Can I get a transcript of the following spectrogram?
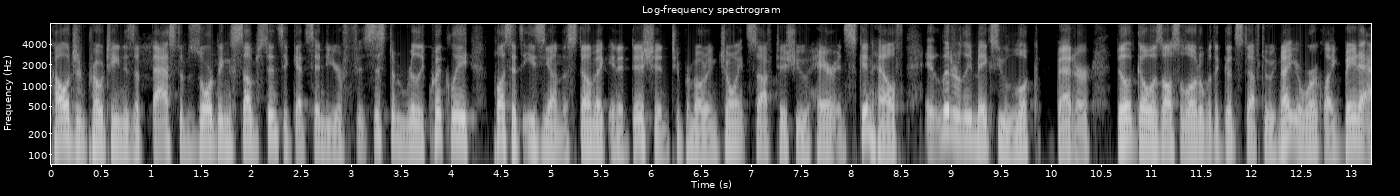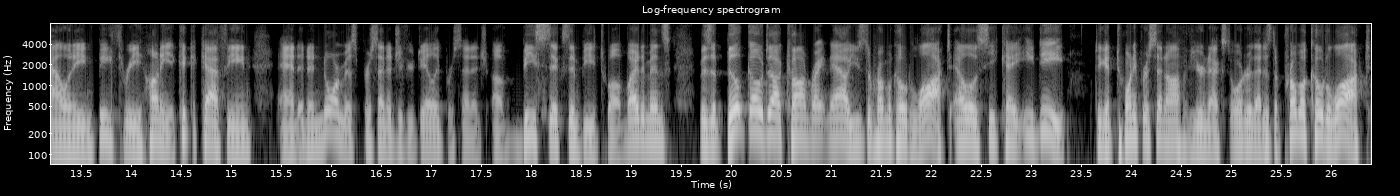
Collagen protein is a fast absorbing substance, it gets into your system really quickly. Plus, it's easy on the stomach. In addition to promoting joint, soft tissue, hair, and skin health, it literally makes you look better. Built Go is also loaded with the good stuff to ignite your work like beta alanine, B3, honey, a kick of caffeine, and an enormous percentage of your daily percentage of B6 and B12 vitamins. Visit builtgo.com right now. Use the promo code LOCKED, L O C K E D, to get 20% off of your next order. That is the promo code LOCKED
